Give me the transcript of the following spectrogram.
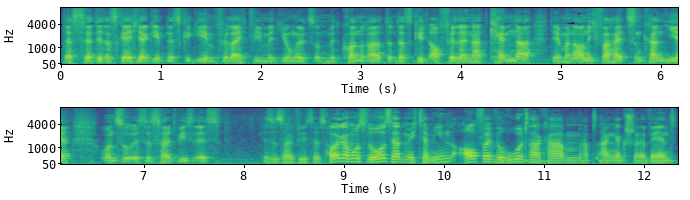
Das hätte das gleiche Ergebnis gegeben, vielleicht wie mit Jungels und mit Konrad. Und das gilt auch für Lennart Kemner, den man auch nicht verheizen kann hier. Und so ist es halt, wie es ist. Es ist halt, wie es ist. Holger muss los, er hat nämlich Termin, auch wenn wir Ruhetag haben, hab's eingangs schon erwähnt.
